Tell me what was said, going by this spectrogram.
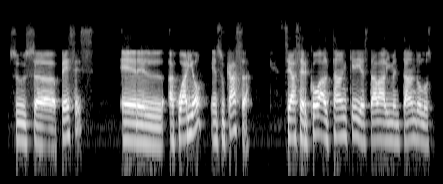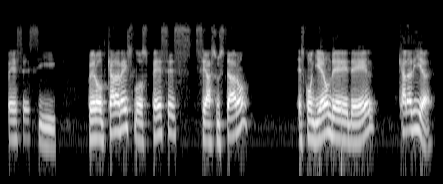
sus uh, peces en el acuario en su casa. Se acercó al tanque y estaba alimentando los peces y pero cada vez los peces se asustaron, escondieron de, de él cada día.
